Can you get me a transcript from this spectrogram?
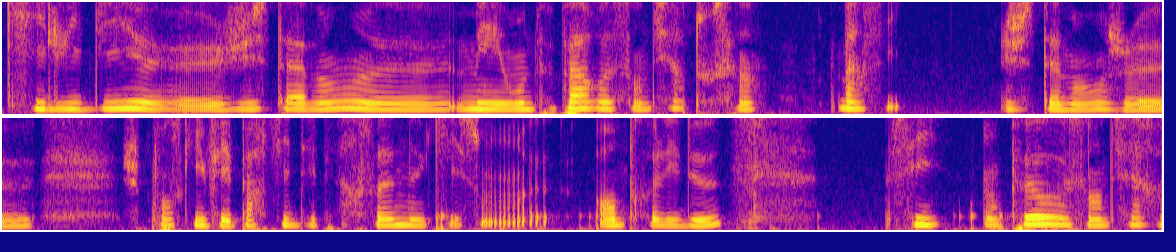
qui lui dit juste avant, mais on ne peut pas ressentir tout ça. Ben si, justement, je, pense qu'il fait partie des personnes qui sont entre les deux. Si, on peut ressentir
